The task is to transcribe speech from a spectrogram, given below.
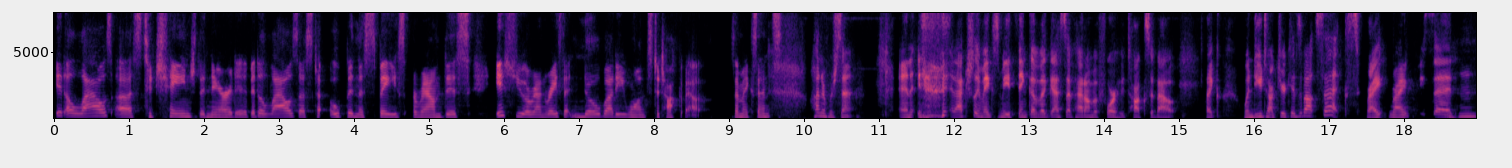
it allows us to change the narrative. It allows us to open the space around this issue around race that nobody wants to talk about. That make sense? 100%. And it, it, actually makes me think of a guest I've had on before who talks about like, when do you talk to your kids about sex? Right. Right. He said, mm-hmm.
